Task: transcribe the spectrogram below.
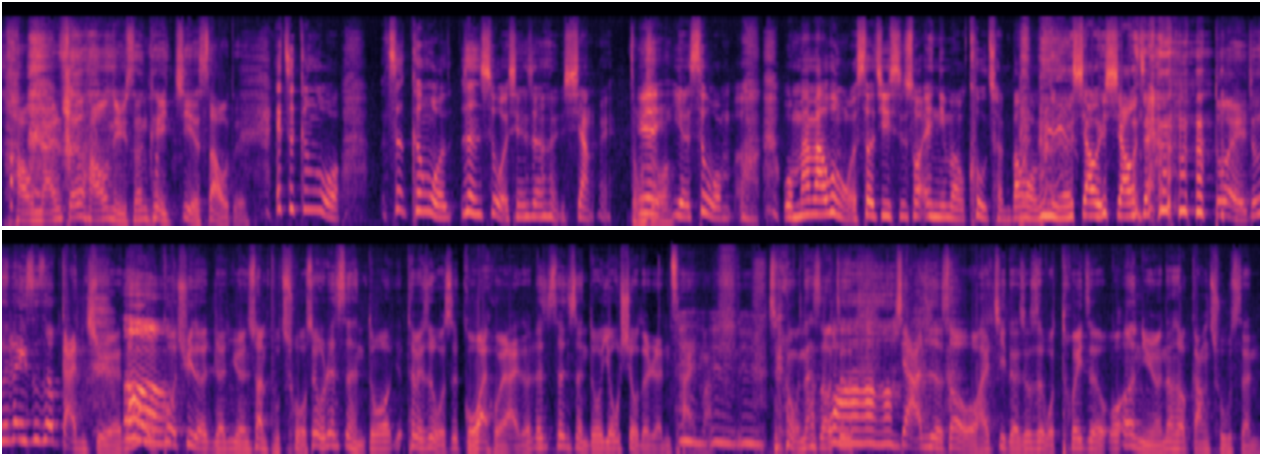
好男生好女生可以介绍的。哎，这跟我。这跟我认识我先生很像哎、欸，因为也是我 我妈妈问我设计师说，哎、欸，你有没有库存，帮我们女儿消一消这样。对，就是类似这种感觉。然后我过去的人缘算不错，所以我认识很多，特别是我是国外回来的，认认识很多优秀的人才嘛。嗯嗯。所以我那时候就是假日的时候，我还记得，就是我推着我二女儿那时候刚出生，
